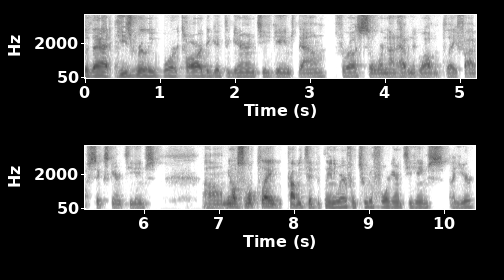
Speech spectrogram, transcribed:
of that. He's really worked hard to get the guarantee games down for us, so we're not having to go out and play five, six guarantee games. Um, you know, so we'll play probably typically anywhere from two to four guarantee games a year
